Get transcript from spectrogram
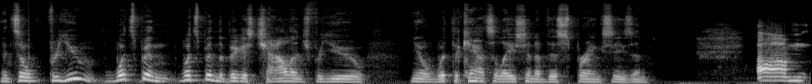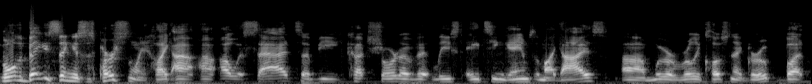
And so for you, what's been what's been the biggest challenge for you, you know, with the cancellation of this spring season? Um, well, the biggest thing is, is personally, like I, I, I, was sad to be cut short of at least 18 games with my guys. Um, we were really close in that group, but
